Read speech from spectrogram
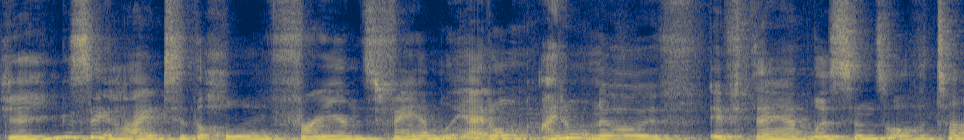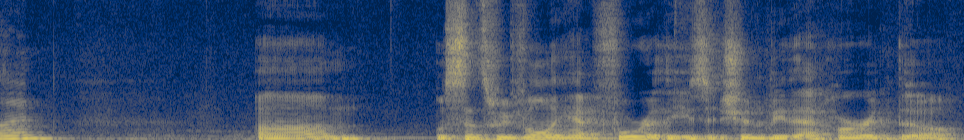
Yeah, you can say hi to the whole Franz family. I don't I don't know if if Dad listens all the time. Well, since we've only had four of these, it shouldn't be that hard though.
